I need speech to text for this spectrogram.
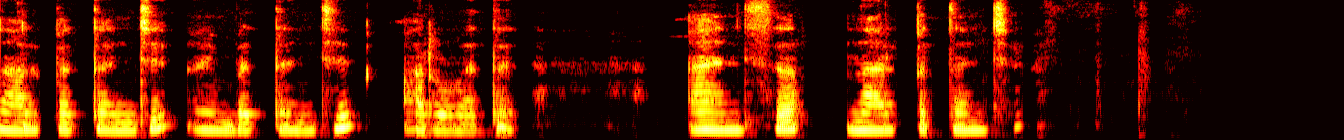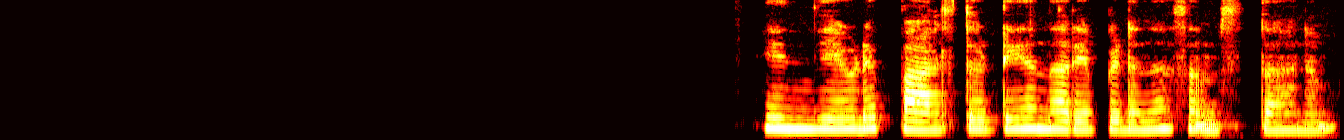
നാൽപ്പത്തഞ്ച് അമ്പത്തഞ്ച് അറുപത്. ആൻസർ നാൽപ്പത്തഞ്ച് ഇന്ത്യയുടെ പാൽത്തൊട്ടി എന്നറിയപ്പെടുന്ന സംസ്ഥാനം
